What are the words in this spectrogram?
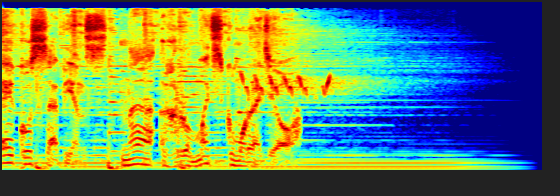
Екосапієнс на громадському радіо.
